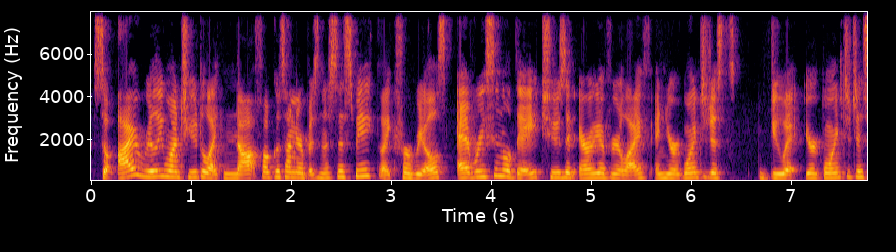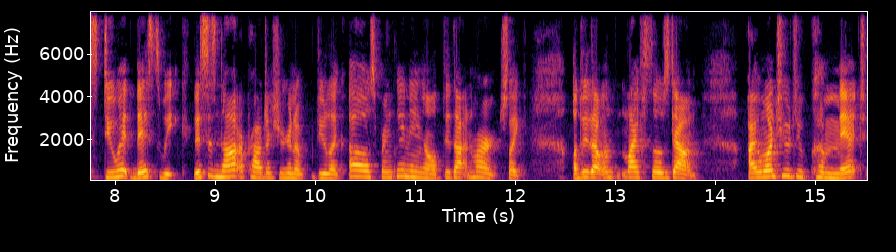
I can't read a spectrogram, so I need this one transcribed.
So I really want you to like not focus on your business this week, like for reals. Every single day, choose an area of your life and you're going to just do it. You're going to just do it this week. This is not a project you're going to do like, oh, spring cleaning, I'll do that in March. Like, I'll do that when life slows down. I want you to commit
